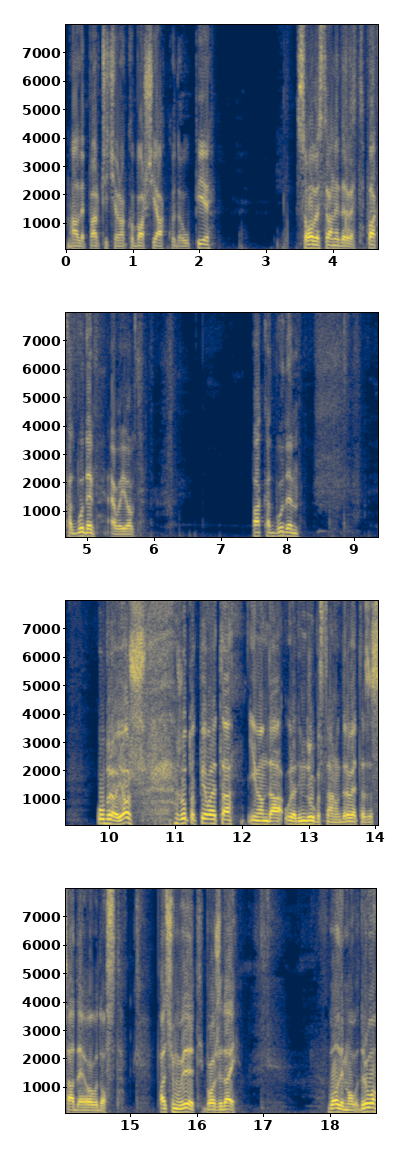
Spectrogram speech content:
male parčiće, onako baš jako da upije sa ove strane drveta. Pa kad budem, evo i ovde, pa kad budem ubrao još žutog pileta, imam da uradim drugu stranu drveta, za sada je ovo dosta. Pa ćemo vidjeti, bože daj, volim ovo drvo,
